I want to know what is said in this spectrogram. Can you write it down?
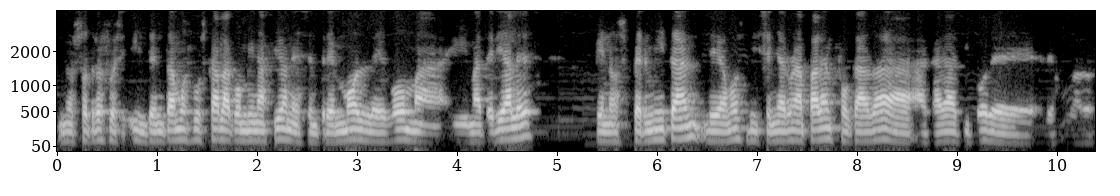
nosotros pues intentamos buscar las combinaciones entre molde, goma y materiales que nos permitan, digamos, diseñar una pala enfocada a, cada tipo de, jugador.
